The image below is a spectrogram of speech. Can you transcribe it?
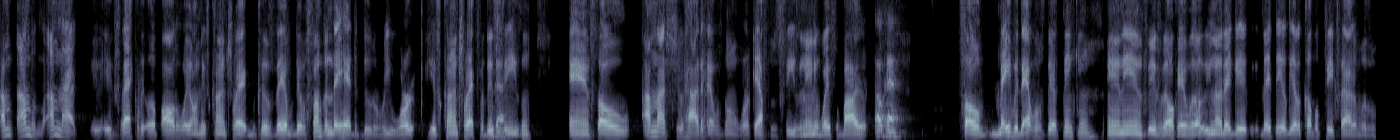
I'm I'm I'm not exactly up all the way on his contract because there there was something they had to do to rework his contract for this Okay. season, and so I'm not sure how that was going to work after the season anyway for Byard. Okay. So maybe that was their thinking, and then it's okay, well, you know, they get they did get a couple picks out of it, was a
